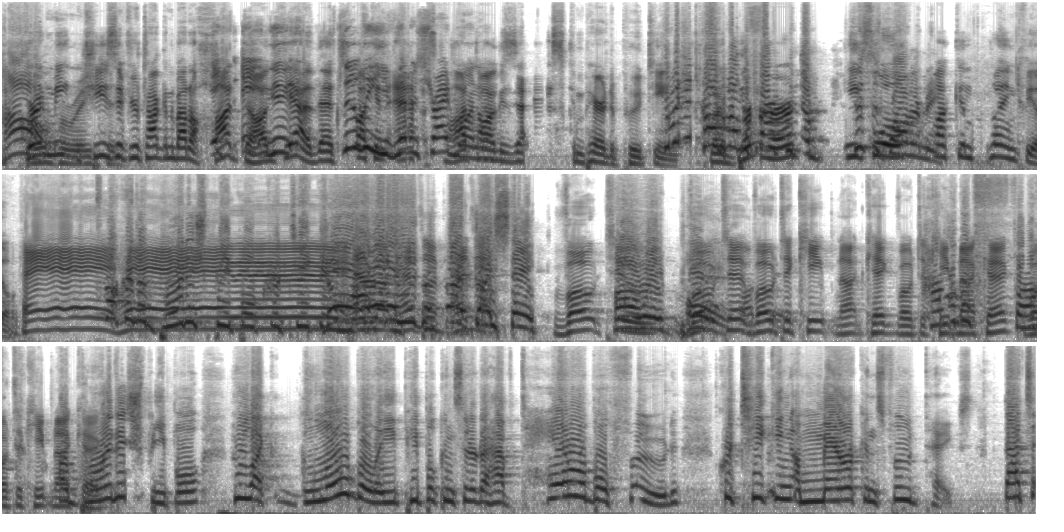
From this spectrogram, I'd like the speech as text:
How? Bread, meat, and cheese. If you're talking about a hot it- dog, it- yeah, that's clearly fucking you've never ass. tried hot one. dog is ass compared to poutine. we just talk But a about the fact burger, that the- equal fucking playing field. Hey, hey, hey, Look at the British hey, people wait, wait, critiquing wait, No, wait, I heads want up, to eat the up, fat heads steak. Vote to Oh, wait, vote vote. to vote to keep not kick. Vote to How keep not kick. Vote to keep are not kick. British people who, like, globally, people consider to have terrible food, critiquing Americans' food takes. That's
